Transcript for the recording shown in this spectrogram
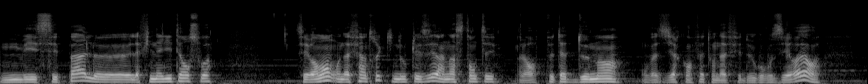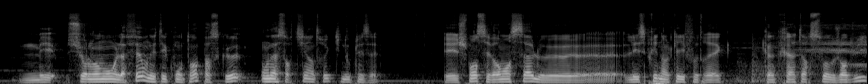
mais c'est pas la finalité en soi. C'est vraiment, on a fait un truc qui nous plaisait à un instant T. Alors peut-être demain, on va se dire qu'en fait on a fait de grosses erreurs, mais sur le moment où on l'a fait, on était content parce que on a sorti un truc qui nous plaisait. Et je pense que c'est vraiment ça l'esprit dans lequel il faudrait qu'un créateur soit aujourd'hui.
